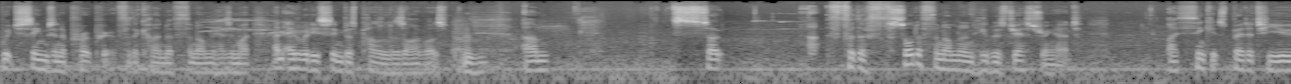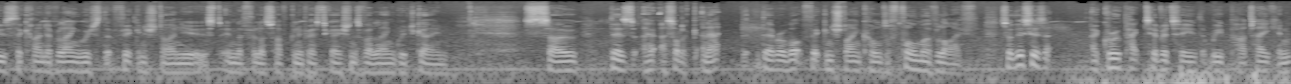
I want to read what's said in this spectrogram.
which seems inappropriate for the kind of phenomenon he has in mind. And everybody seemed as puzzled as I was. Um, so, uh, for the f- sort of phenomenon he was gesturing at, I think it's better to use the kind of language that Wittgenstein used in the philosophical investigations of a language game. So there's a, a sort of an act, there are what Wittgenstein calls a form of life. So this is a, a group activity that we partake in,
